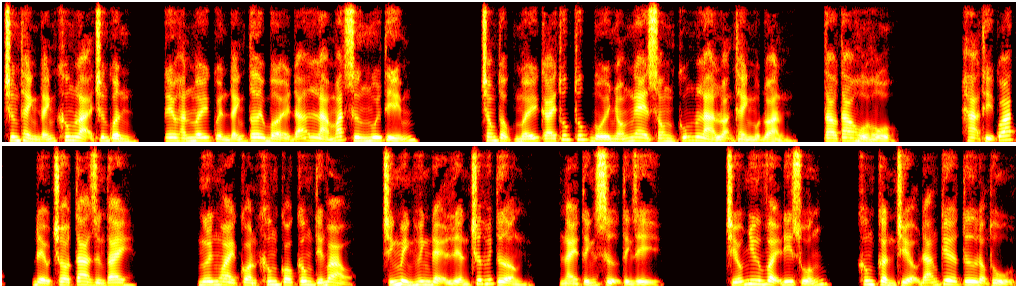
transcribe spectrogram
Trương Thành đánh không lại Trương Quân, tiêu hắn mấy quyền đánh tơi bởi đã là mắt xương mũi tím. Trong tộc mấy cái thúc thúc bối nhóm nghe xong cũng là loạn thành một đoàn, tao tao hồ hồ. Hạ thị quát, đều cho ta dừng tay. Người ngoài còn không có công tiến vào, chính mình huynh đệ liền trước huyết tưởng, này tính sự tình gì. Chiếu như vậy đi xuống, không cần triệu đáng kia tư động thủ,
